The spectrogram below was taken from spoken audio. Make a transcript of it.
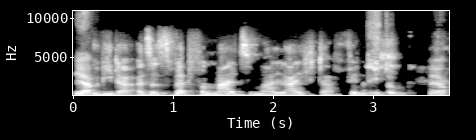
ja. wieder. Also es wird von Mal zu Mal leichter, finde ich. Stimmt, ja.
